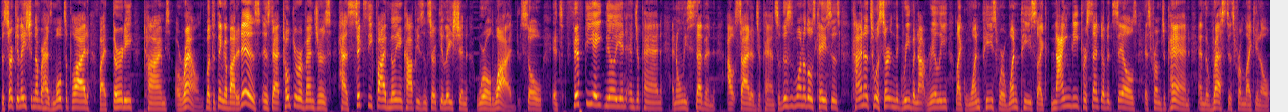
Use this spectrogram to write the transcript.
the circulation number has multiplied by 30 times around. But the thing about it is, is that Tokyo Revengers has 65 million copies in circulation worldwide. So it's 58 million in Japan and only 7 outside of Japan. So this is one of those cases, kind of to a certain degree, but not really, like One Piece, where One Piece, like 90% of its sales is from Japan and the rest is from like, you know,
